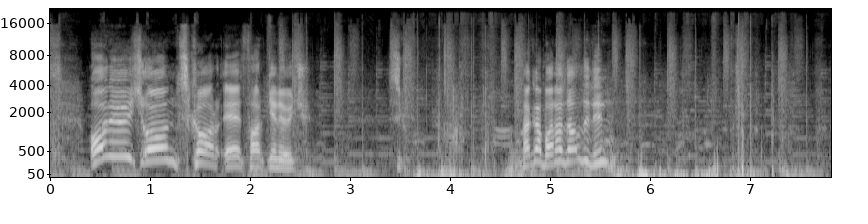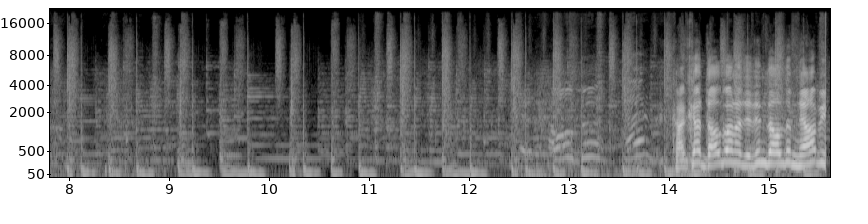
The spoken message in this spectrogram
13-10 skor. Evet fark yine 3. Sık. Kanka bana dal dedin. Kanka dal bana dedin daldım ne yapayım?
